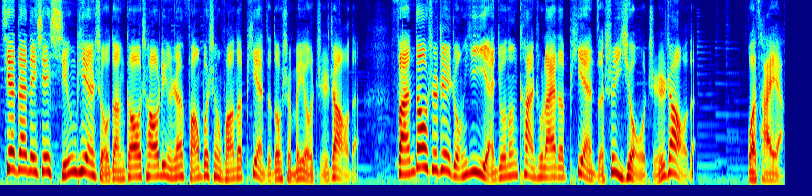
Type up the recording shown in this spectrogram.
现在那些行骗手段高超、令人防不胜防的骗子都是没有执照的，反倒是这种一眼就能看出来的骗子是有执照的。我猜呀，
